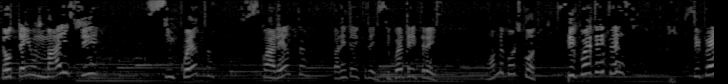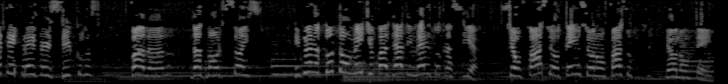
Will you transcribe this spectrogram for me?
eu tenho mais de 50, 40, 43, 53. O homem é bom de conta. 53, 53 versículos falando das maldições. Então era totalmente baseado em meritocracia. Se eu faço, eu tenho. Se eu não faço, eu não tenho.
